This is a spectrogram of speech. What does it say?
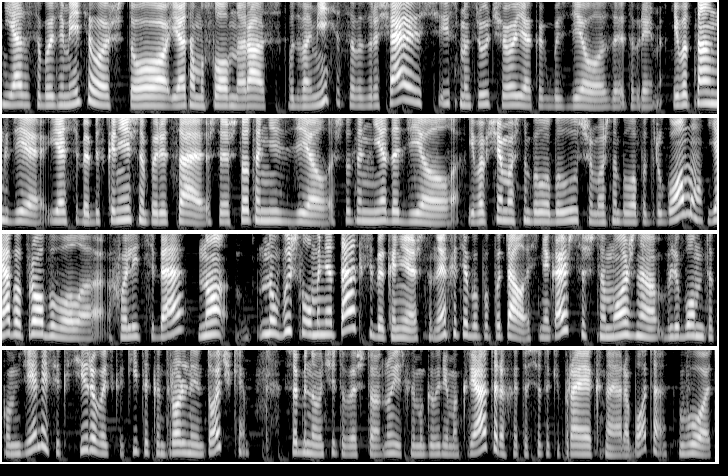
я за собой заметила, что я там условно раз в два месяца возвращаюсь и смотрю, что я как бы сделала за это время. И вот там, где я себя бесконечно порицаю, что я что-то не сделала, что-то не доделала, и вообще можно было бы лучше, можно было по-другому, я попробовала хвалить себя, но, ну, вышло у меня так себе, конечно, но я хотя бы попыталась. Мне кажется, что можно в любом таком деле фиксировать какие-то контрольные точки, особенно учитывая, что, ну, если мы говорим о креаторах, это все-таки проектная работа, вот,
